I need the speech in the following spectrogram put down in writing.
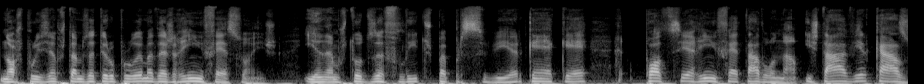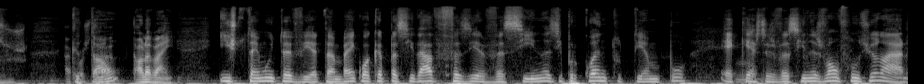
nós, por exemplo, estamos a ter o problema das reinfecções e andamos todos aflitos para perceber quem é que é pode ser reinfetado ou não. E está a haver casos Ah, que estão. Ora bem, isto tem muito a ver também com a capacidade de fazer vacinas e por quanto tempo é que estas vacinas vão funcionar.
